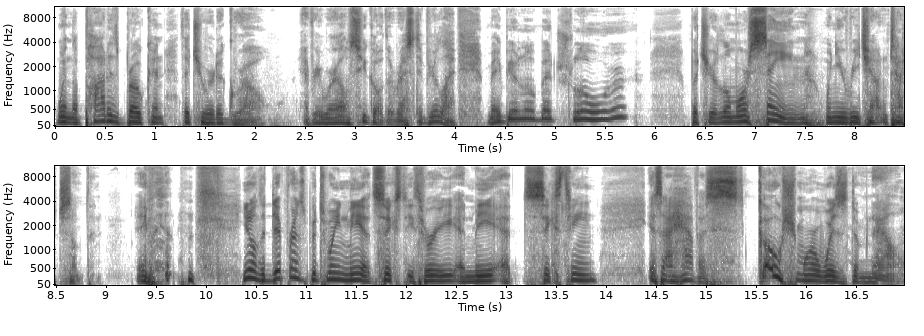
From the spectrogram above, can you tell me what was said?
when the pot is broken that you are to grow. Everywhere else you go the rest of your life. Maybe a little bit slower, but you're a little more sane when you reach out and touch something. Amen. you know, the difference between me at 63 and me at 16 is I have a skosh more wisdom now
